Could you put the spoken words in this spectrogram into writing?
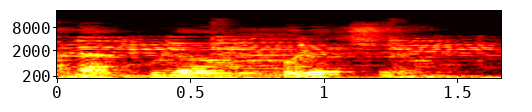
Anak Pulau Collection.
